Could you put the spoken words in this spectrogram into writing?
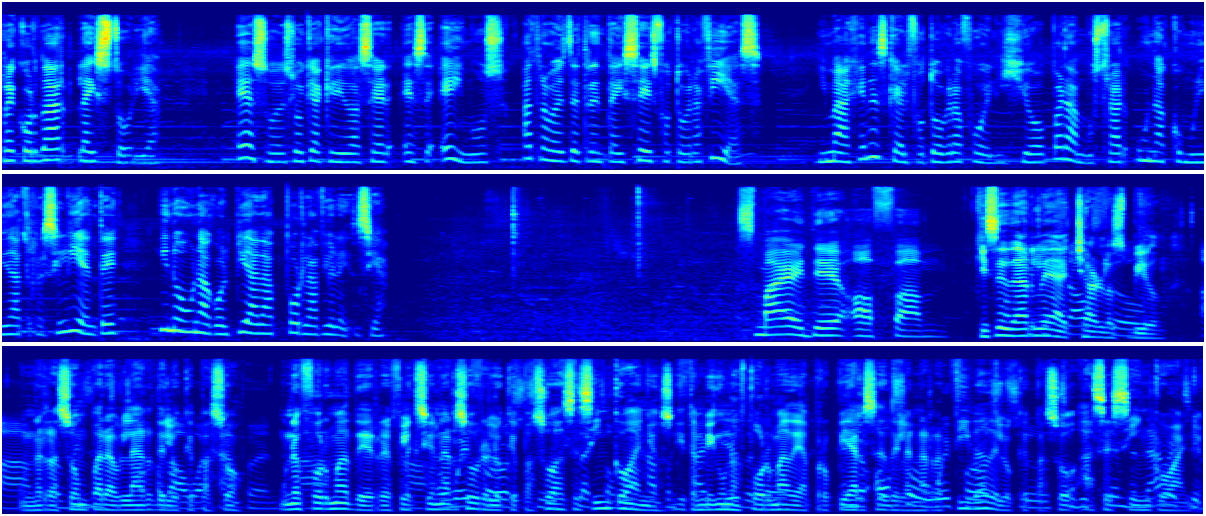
recordar la historia. Eso es lo que ha querido hacer ese Amos a través de 36 fotografías, imágenes que el fotógrafo eligió para mostrar una comunidad resiliente y no una golpeada por la violencia. Quise darle a Charlottesville una razón para hablar de lo que pasó, una forma de reflexionar sobre lo que pasó hace cinco años y también una forma de apropiarse de la narrativa de lo que pasó hace cinco años.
